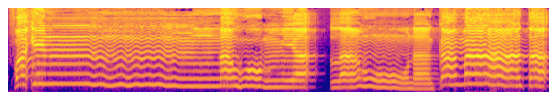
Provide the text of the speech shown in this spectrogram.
فإنهم يألمون كما تألمون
